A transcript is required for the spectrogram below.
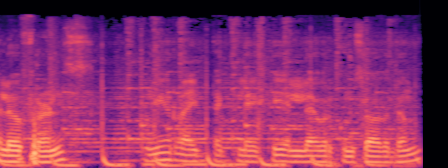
hello friends Ameer right ടെക്കിലേക്ക് എല്ലാവർക്കും സ്വാഗതം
